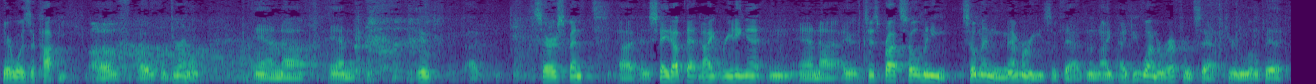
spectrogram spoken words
there was a copy of, of the journal, and uh, and it, uh, Sarah spent uh, stayed up that night reading it, and and uh, it just brought so many so many memories of that, and I, I do want to reference that here in a little bit.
